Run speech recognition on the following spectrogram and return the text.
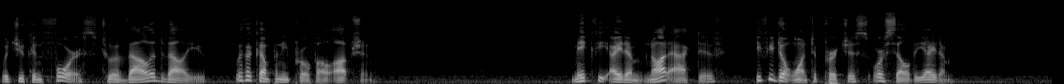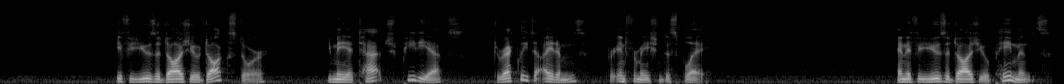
which you can force to a valid value with a company profile option. Make the item not active if you don't want to purchase or sell the item. If you use Adagio Doc Store, you may attach PDFs directly to items for information display. And if you use Adagio Payments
